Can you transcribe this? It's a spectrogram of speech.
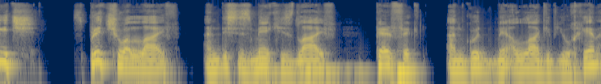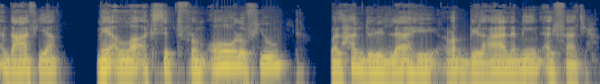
rich spiritual life, and this is make his life perfect and good. May Allah give you khair and afiyah. May Allah accept from all of you. والحمد لله رب العالمين الفاتحة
